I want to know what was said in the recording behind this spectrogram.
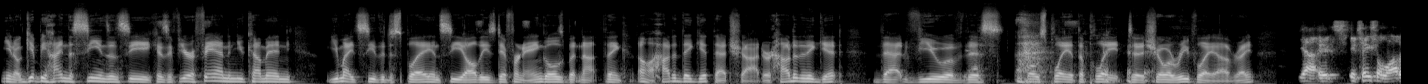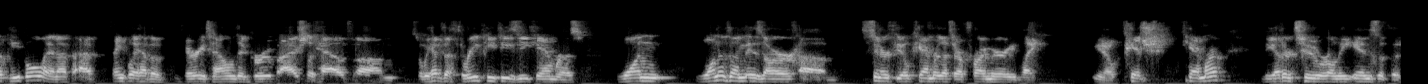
you know get behind the scenes and see because if you're a fan and you come in, you might see the display and see all these different angles, but not think, oh, how did they get that shot or how did they get that view of this close play at the plate to show a replay of, right? Yeah, it's it takes a lot of people, and I've, I thankfully have a very talented group. I actually have um, so we have the three PTZ cameras. One one of them is our um, center field camera. That's our primary like you know pitch camera. The other two are on the ends of the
